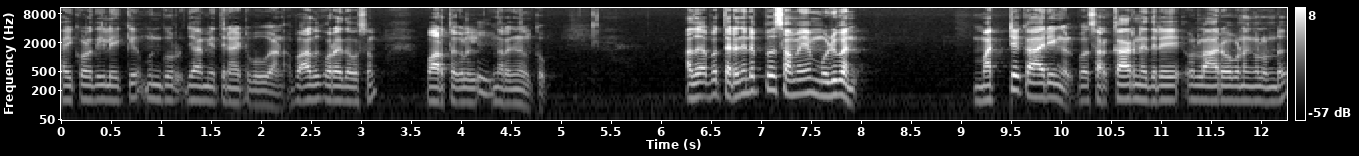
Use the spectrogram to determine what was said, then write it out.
ഹൈക്കോടതിയിലേക്ക് മുൻകൂർ ജാമ്യത്തിനായിട്ട് പോവുകയാണ്. അപ്പോൾ അത് കുറേ ദിവസം വാർത്തകളിൽ നിറഞ്ഞു നിൽക്കും. അത് അപ്പോൾ തെരഞ്ഞെടുപ്പ് സമയം മുഴുവൻ മറ്റ് കാര്യങ്ങൾ ഇപ്പോൾ സർക്കാരിനെതിരെ ഉള്ള ആരോപണങ്ങളുണ്ട്.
